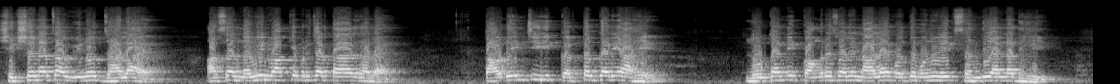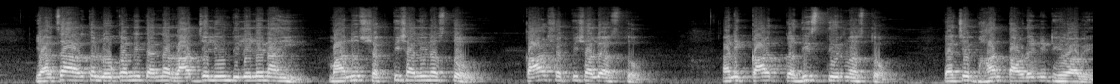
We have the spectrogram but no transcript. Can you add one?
शिक्षणाचा विनोद झाला आहे असा नवीन वाक्यप्रचार तयार झाला आहे तावडेंची ही कर्तबगारी आहे. लोकांनी काँग्रेसवाले नालायक होते म्हणून एक संधी यांना दिली. याचा अर्थ लोकांनी त्यांना राज्य लिहून दिलेले नाही. माणूस शक्तिशाली नसतो. काळ शक्तिशाली असतो. आणि काळ कधीच स्थिर नसतो. याचे भान तावडेंनी ठेवावे.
